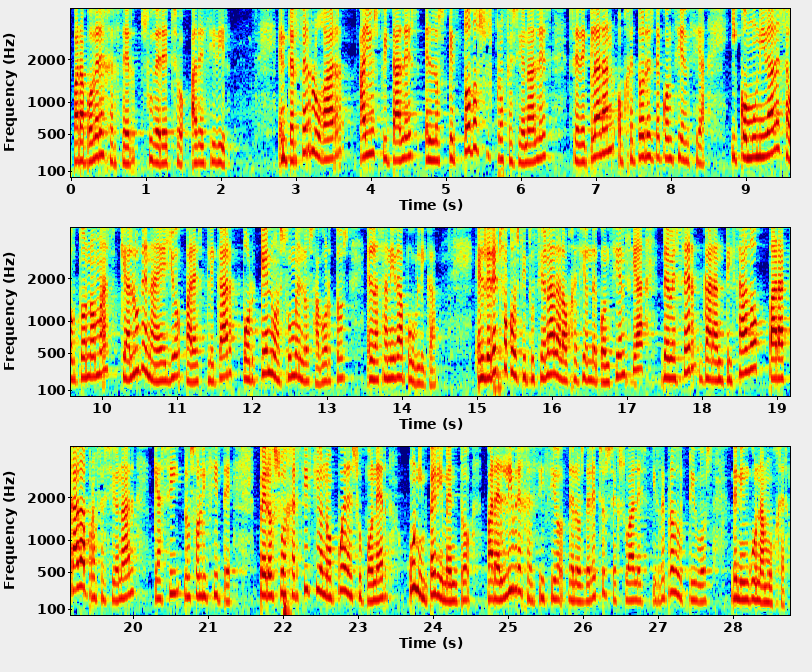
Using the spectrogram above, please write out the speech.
para poder ejercer su derecho a decidir. En tercer lugar, hay hospitales en los que todos sus profesionales se declaran objetores de conciencia y comunidades autónomas que aluden a ello para explicar por qué no asumen los abortos en la sanidad pública. El derecho constitucional a la objeción de conciencia debe ser garantizado para cada profesional que así lo solicite, pero su ejercicio no puede suponer un impedimento para el libre ejercicio de los derechos sexuales y reproductivos de ninguna mujer.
